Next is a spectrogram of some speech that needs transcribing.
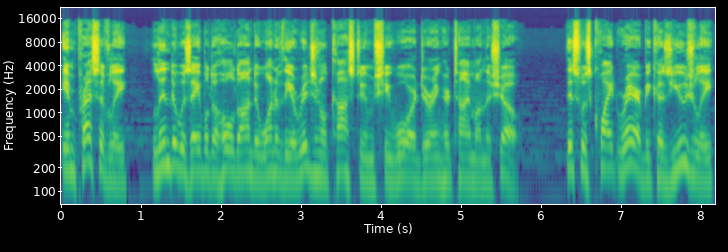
Impressively, Lynda was able to hold on to one of the original costumes she wore during her time on the show. This was quite rare because usually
